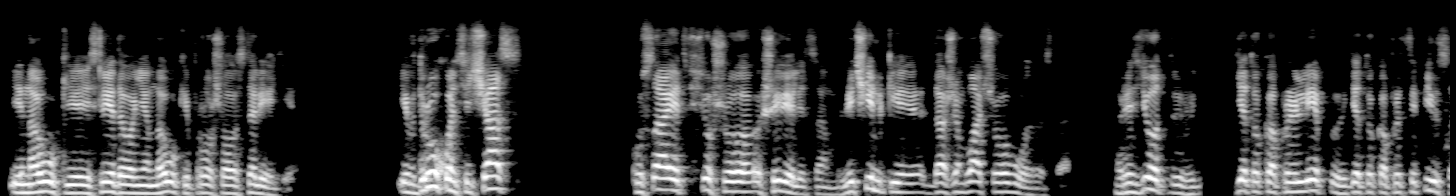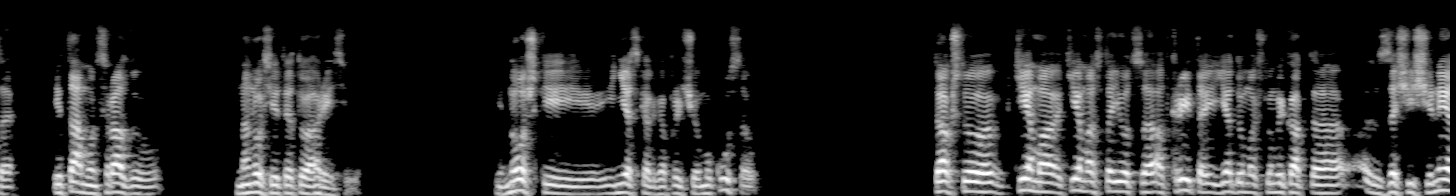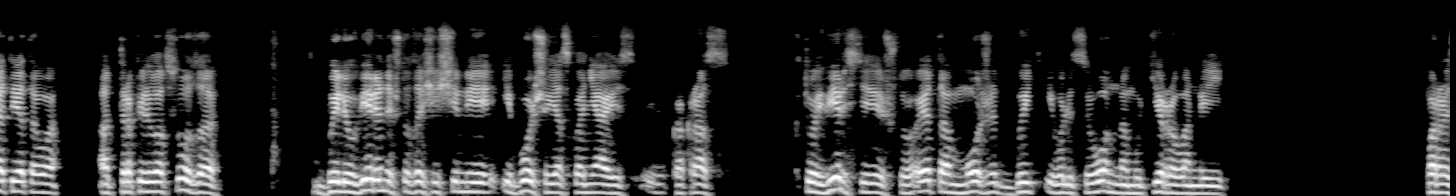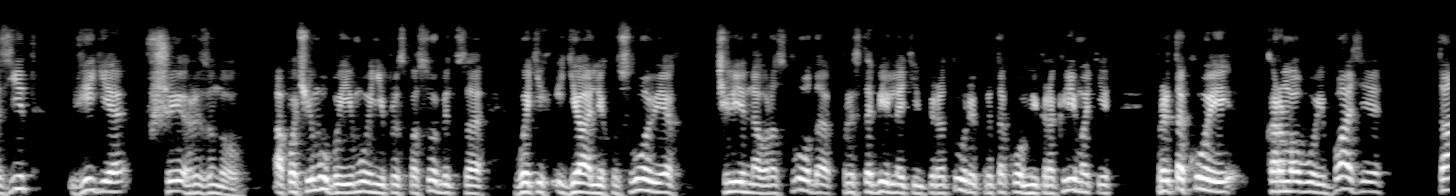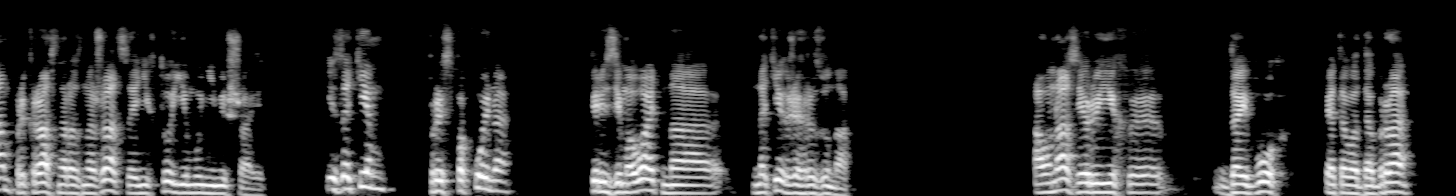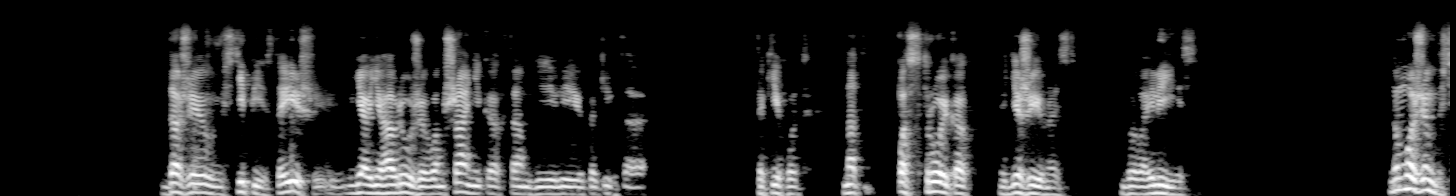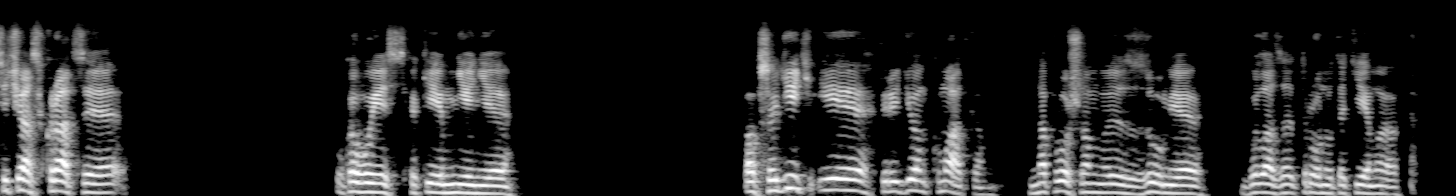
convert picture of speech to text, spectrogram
и науке, исследованиям науки прошлого столетия. И вдруг он сейчас кусает все, что шевелится, личинки даже младшего возраста. Грызет, где только прилеп, где только прицепился, и там он сразу наносит эту агрессию. И ножки, и несколько причем укусов. Так что тема, тема остается открытой. Я думаю, что мы как-то защищены от этого. От тропилопсоза были уверены, что защищены. И больше я склоняюсь как раз к той версии, что это может быть эволюционно мутированный паразит в виде вши грызунов. А почему бы ему и не приспособиться в этих идеальных условиях членного расплода при стабильной температуре, при таком микроклимате, при такой кормовой базе, там прекрасно размножаться, и никто ему не мешает. И затем преспокойно перезимовать на, на тех же грызунах. А у нас, я говорю, их, дай бог, этого добра, даже в степи стоишь, я не говорю уже в амшаниках там, где или в каких-то таких вот на постройках, где живность была или есть. Но можем сейчас вкратце, у кого есть какие мнения, обсудить и перейдем к маткам. На прошлом зуме была затронута тема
